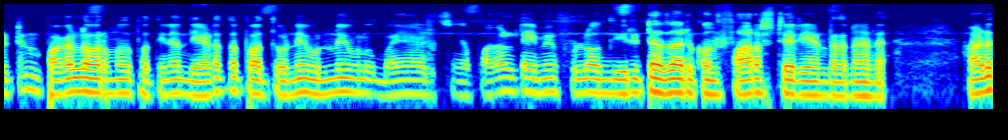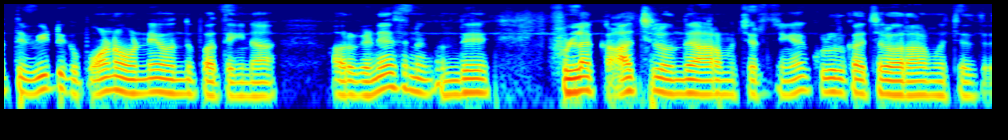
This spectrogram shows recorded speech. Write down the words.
ரிட்டன் பகலில் வரும்போது பார்த்தீங்கன்னா, அந்த இடத்த பார்த்த உடனே இன்னும் இவங்களுக்கு பயம் ஆயிடுச்சுங்க. பகல் டைமே ஃபுல்லாக வந்து இருட்டாக தான் இருக்கும். அந்த ஃபாரஸ்ட் ஏரியான்றதுனால. அடுத்து வீட்டுக்கு போன உடனே வந்து பார்த்திங்கன்னா அவர் கணேசனுக்கு வந்து ஃபுல்லாக காய்ச்சல் வந்து ஆரம்பிச்சிருச்சுங்க. குளிர் காய்ச்சல் வர ஆரம்பிச்சது.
